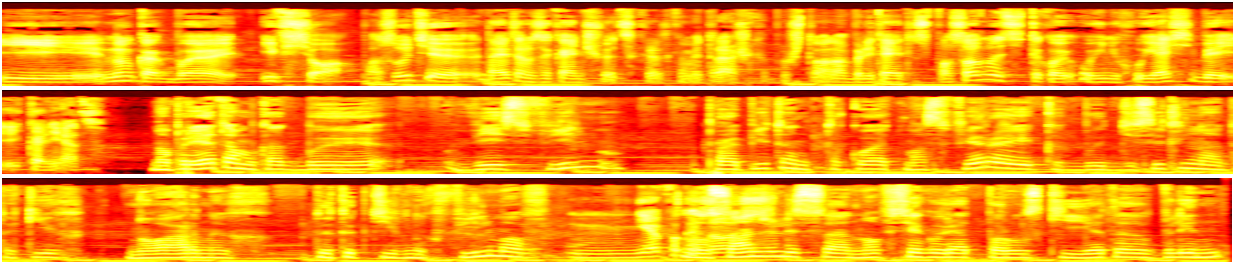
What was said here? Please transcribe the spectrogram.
и, ну, как бы, и все. По сути, на этом заканчивается короткометражка, потому что он обретает эту способность и такой, ой, нихуя себе, и конец. Но при этом как бы весь фильм пропитан такой атмосферой как бы действительно таких нуарных детективных фильмов Мне показалось... Лос-Анджелеса, но все говорят по-русски, и это, блин,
